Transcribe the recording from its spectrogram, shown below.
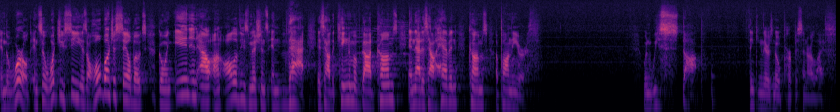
in the world. And so what you see is a whole bunch of sailboats going in and out on all of these missions. And that is how the kingdom of God comes, and that is how heaven comes upon the earth. When we stop thinking there's no purpose in our life,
